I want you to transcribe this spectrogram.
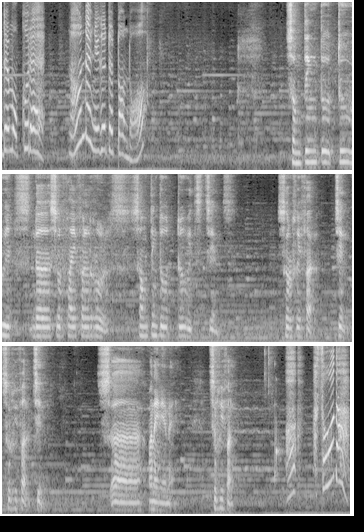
でもクレイなんで逃げてたんだ？Something to do with the survival rules. Something to do with Jins. Survival. Jin. Survival. S- uh, mana ini anak? Survival. あそうだ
